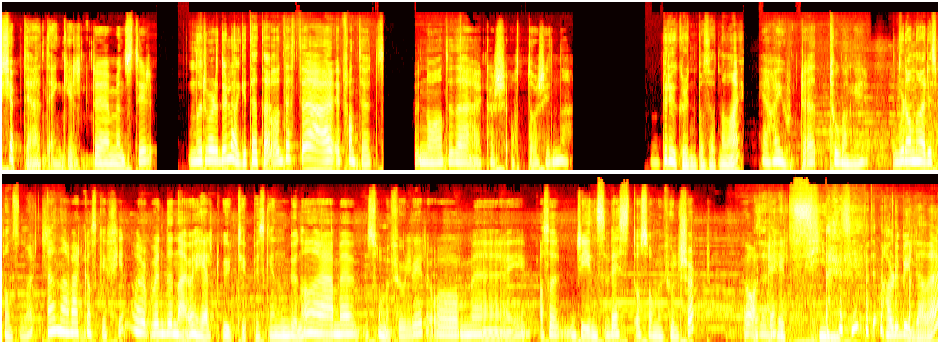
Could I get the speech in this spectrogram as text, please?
kjøpte jeg et enkelt uh, mønster. Når var det du laget dette? Og dette er, fant jeg ut nå at det er kanskje åtte år siden. Da. Bruker du den på 17. mai? Jeg har gjort det to ganger. Hvordan har responsen vært? Den har vært ganske fin. Den er jo helt utypisk en bunad. Det er med sommerfugler og med altså jeansvest og sommerfuglskjørt. Det var Det er artig. helt sinnssykt. Har du bilde av det?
